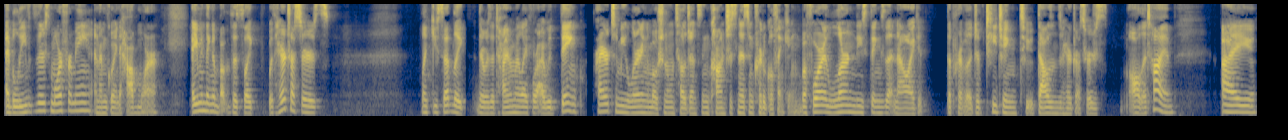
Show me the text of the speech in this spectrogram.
I believe there's more for me and I'm going to have more. I even think about this like with hairdressers like you said, like there was a time in my life where I would think prior to me learning emotional intelligence and consciousness and critical thinking, before I learned these things that now I get the privilege of teaching to thousands of hairdressers all the time, I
